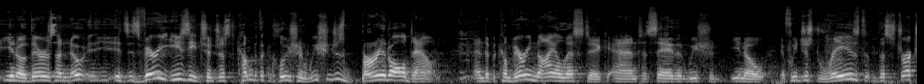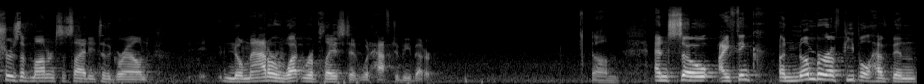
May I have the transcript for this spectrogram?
you know, there's a no, it's, it's, very easy to just come to the conclusion we should just burn it all down and to become very nihilistic and to say that we should, you know, if we just razed the structures of modern society to the ground, no matter what replaced it would have to be better. Um, and so I think a number of people have been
